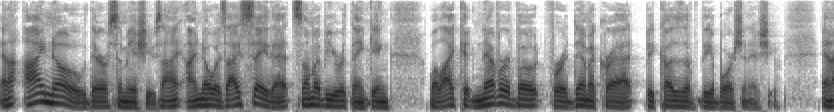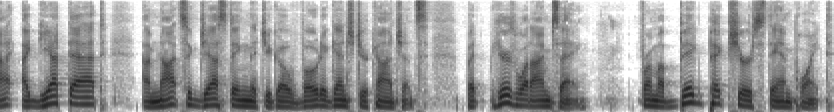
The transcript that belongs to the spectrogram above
And I know there are some issues. I, I know as I say that, some of you are thinking, well, I could never vote for a Democrat because of the abortion issue. And I, I get that. I'm not suggesting that you go vote against your conscience. But here's what I'm saying from a big picture standpoint,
